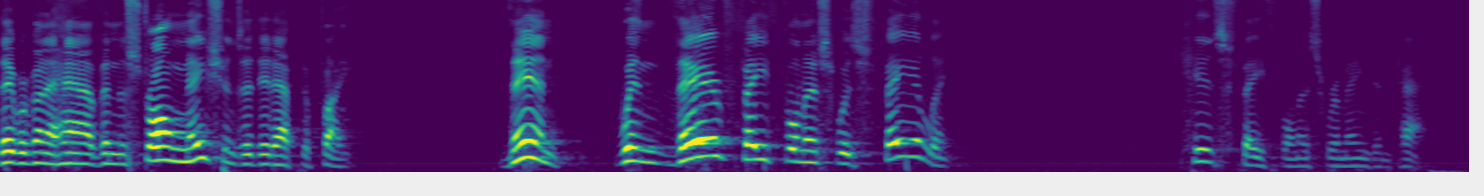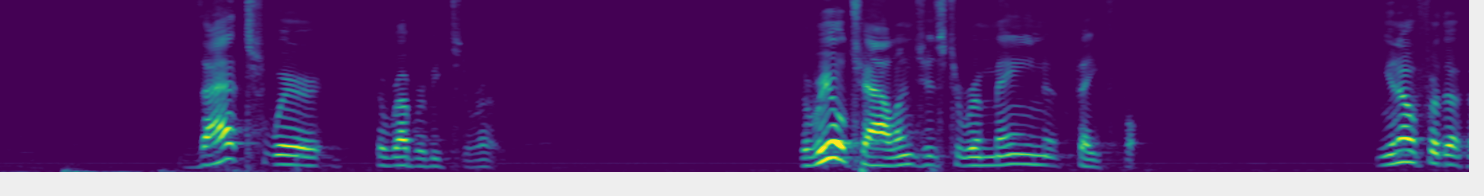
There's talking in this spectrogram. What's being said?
they were going to have and the strong nations that they'd have to fight. Then, when their faithfulness was failing, his faithfulness remained intact. That's where the rubber meets the road. The real challenge is to remain faithful. You know, for the,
